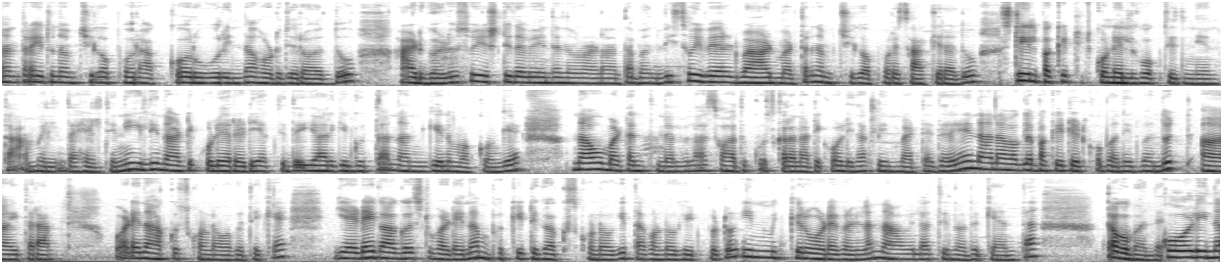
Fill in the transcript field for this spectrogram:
ನಂತರ ಇದು ನಮ್ಮ ಚಿಕ್ಕಪ್ಪ ಹಾಕೋರು ಊರಿಂದ ಹೊಡೆದಿರೋದು ಆಡ್ಗಳು. ಸೊ ಎಷ್ಟಿದಾವೆ ಅಂತ ನೋಡೋಣ ಅಂತ ಬಂದ್ವಿ. ಸೊ ಇವೆರಡು ಆಡ್ ಮಾಡ್ತಾರೆ ನಮ್ಮ ಚಿಕ್ಕಪ್ಪ ಅವರೇ ಸಾಕಿರೋದು. ಸ್ಟೀಲ್ ಪಕೆಟ್ ಇಟ್ಕೊಂಡು ಎಲ್ಲಿಗೆ ಹೋಗ್ತಿದ್ರು? ಮಾಡ್ತಿದ್ದೀನಿ ಅಂತ ಆಮೇಲಿಂದ ಹೇಳ್ತೀನಿ. ಇಲ್ಲಿ ನಾಟಿ ಕೋಳಿ ರೆಡಿ ಆಗ್ತಿದೆ. ಯಾರಿಗೆ ಗೊತ್ತಾ? ನನಗೇನು ನಮ್ಮ ಅಕ್ಕಂಗೆ. ನಾವು ಮಟನ್ ತಿನ್ನಲ್ವಲ್ಲ ಸೊ ಅದಕ್ಕೋಸ್ಕರ ನಾಟಿ ಕೋಳಿನ ಕ್ಲೀನ್ ಮಾಡ್ತಾ ಇದ್ದಾರೆ. ನಾನು ಆವಾಗಲೇ ಬಕೆಟ್ ಇಟ್ಕೊ ಬಂದಿದ್ದು ಬಂದು ಈ ಥರ ವಡೆನ ಹಾಕಿಸ್ಕೊಂಡು ಹೋಗೋದಕ್ಕೆ. ಎಡೆಗಾಗೋಷ್ಟು ವಡೆನ ಬಕೆಟಿಗೆ ಹಾಕಿಸ್ಕೊಂಡು ಹೋಗಿ ತಗೊಂಡೋಗಿ ಇಟ್ಬಿಟ್ಟು ಇನ್ನು ಮಿಕ್ಕಿರೋ ವಡೆಗಳನ್ನ ನಾವೆಲ್ಲ ತಿನ್ನೋದಕ್ಕೆ ಅಂತ ತಗೊಬಂದೆ. ಕೋಳಿನ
